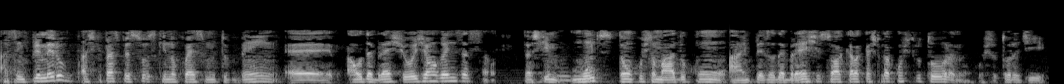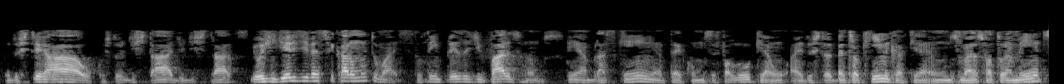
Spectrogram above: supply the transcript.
Assim, primeiro, acho que para as pessoas que não conhecem muito bem, é, a Odebrecht hoje é uma organização. Então, acho que uhum. muitos estão acostumados com a empresa Odebrecht só aquela questão da construtora, né? Construtora de industrial, construtora de estádio, de estradas. E hoje em dia eles diversificaram muito mais. Então, tem empresas de vários ramos. Tem a Braskem, até como você falou, que é um, a indústria petroquímica, que é um dos maiores faturamentos.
